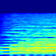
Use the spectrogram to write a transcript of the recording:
Yeah.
